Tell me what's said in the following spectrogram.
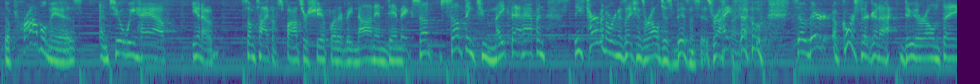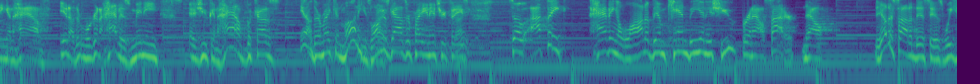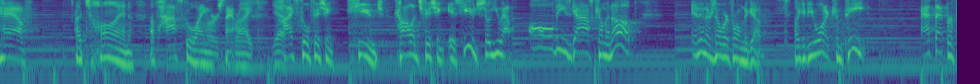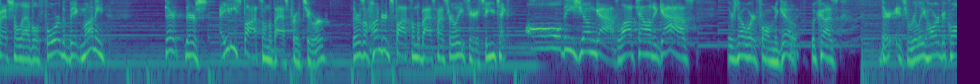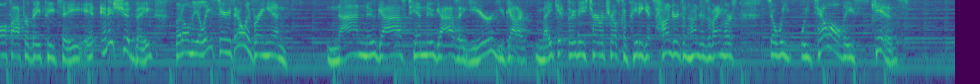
The problem is until we have, you know, some type of sponsorship, whether it be non-endemic, some something to make that happen. These tournament organizations are all just businesses, right? right. So, so they're of course they're going to do their own thing and have, you know, we're going to have as many as you can have because you know they're making money as long right. as guys are paying entry fees. Right. So I think having a lot of them can be an issue for an outsider. Now, the other side of this is we have a ton of high school anglers now. Right. Yes. High school fishing, huge. College fishing is huge. So you have all these guys coming up, and then there's nowhere for them to go. Like if you want to compete at that professional level for the big money, there, there's 80 spots on the Bass Pro Tour. There's 100 spots on the Bassmaster Elite Series. So you take all these young guys, a lot of talented guys, there's nowhere for them to go because there, it's really hard to qualify for BPT, it, and it should be. But on the Elite Series, they only bring in nine new guys, 10 new guys a year. You got to make it through these tournament trails, compete against hundreds and hundreds of anglers. So we we tell all these kids,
